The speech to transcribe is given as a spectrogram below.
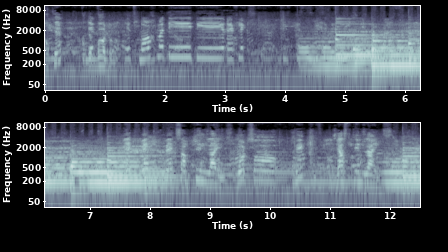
okay? On the bottom. Jetzt machen wir die, die Reflex. Make, make, make some thin lines, not so thick, just thin lines.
